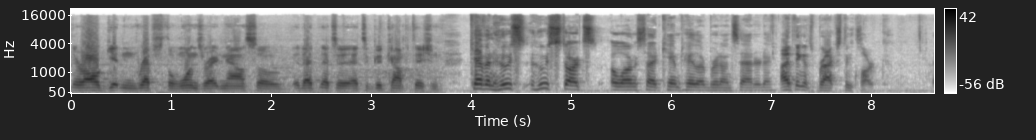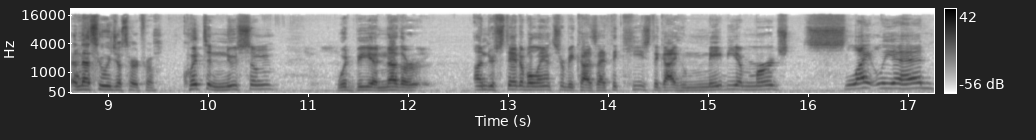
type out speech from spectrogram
They're all getting reps with the ones right now, so that, that's a that's a good competition. Kevin, who's, who starts alongside Cam Taylor Britt on Saturday? I think it's Braxton Clark. And that's who we just heard from. Quinton Newsome would be another understandable answer because I think he's the guy who maybe emerged slightly ahead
